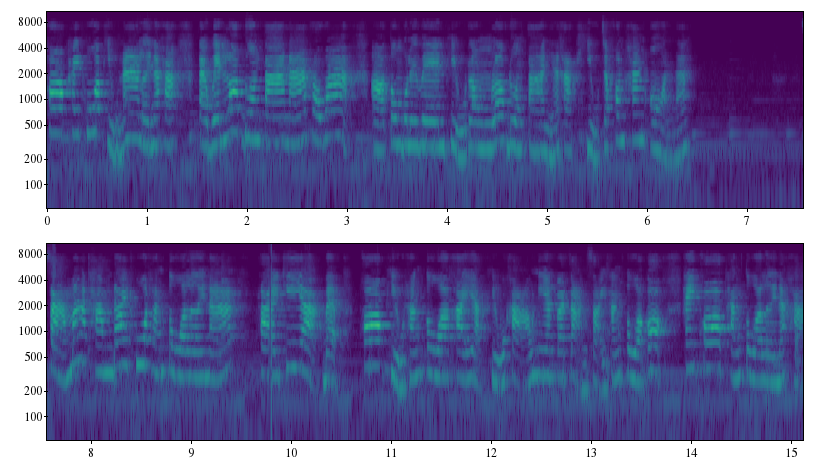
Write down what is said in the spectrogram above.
พอกให้ทั่วผิวหน้าเลยนะคะ แต่เว้นรอบดวงตานะ เพราะว่าตรงบริเวณผิวตรงรอบดวงตาเนี่ยค่ะผิวจะค่อนข้างอ่อนนะ สามารถทำได้ทั่วทั้งตัวเลยนะ ใครที่อยากแบบพอกผิวทั้งตัวใครอยากผิวขาวเนียนกระจ่างใสทั้งตัวก็ให้พอกทั้งตัวเลยนะคะ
